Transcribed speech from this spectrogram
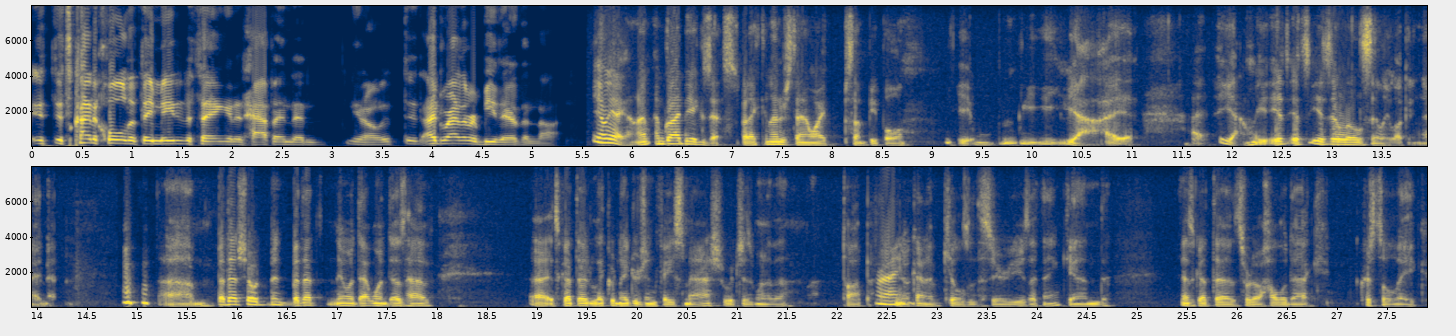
it, it's kind of cool that they made it a thing and it happened, and you know, it, it, I'd rather it be there than not. You know, yeah, yeah. I'm, I'm glad they exist, but I can understand why some people, it, yeah, I, I, yeah, it, it's it's a little silly looking, I admit. um, but that showed, but that you know that one does have. Uh, it's got the liquid nitrogen face smash, which is one of the top, Right. you know, kind of kills of the series, I think, and it's got the sort of holodeck crystal lake,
